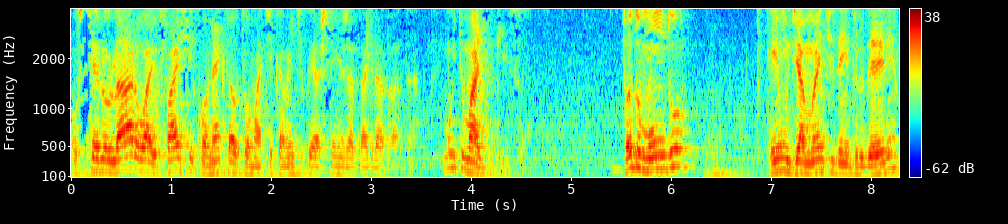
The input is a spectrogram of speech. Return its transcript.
O celular, o Wi-Fi se conecta automaticamente porque a senha já está gravada. Muito mais do que isso. Todo mundo tem um diamante dentro dele,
